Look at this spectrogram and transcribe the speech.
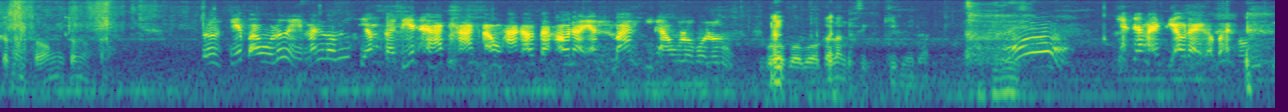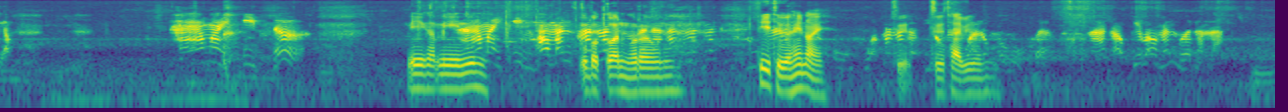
ก็หนองตองนี่ก็หนองเออเก็บเอาเลย มันบ่มีเสียมกระเด็ดหักหักเอาหักเอาจักเอาได้อันบ้านที่เอาเราบ่ละลูก บ่บ่บ่กำลังสิกินนี่ละโอ้เฮ็ดจังไหนสิเอาได้ละบาดบ่มีเสียมหาไม้กินเด้อนี่ครับมีนี่หาไม้กินเอามันอุปกรณ์ของเรานะพี่ถือให้หน่อย ถือถือถ่ายวิว หาเอาเก็บเอามันเบิดนั่นล่ะอืม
